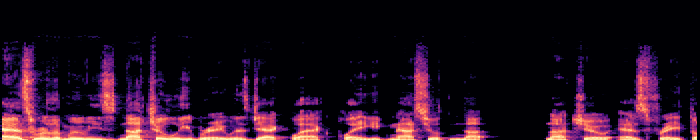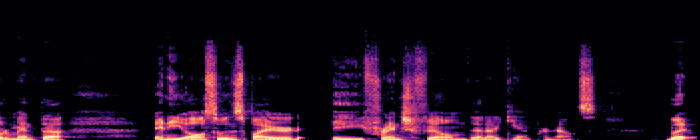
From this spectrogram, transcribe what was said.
as were the movies Nacho Libre with Jack Black playing Ignacio Na- Nacho as Fray Tormenta, and he also inspired a French film that I can't pronounce. But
